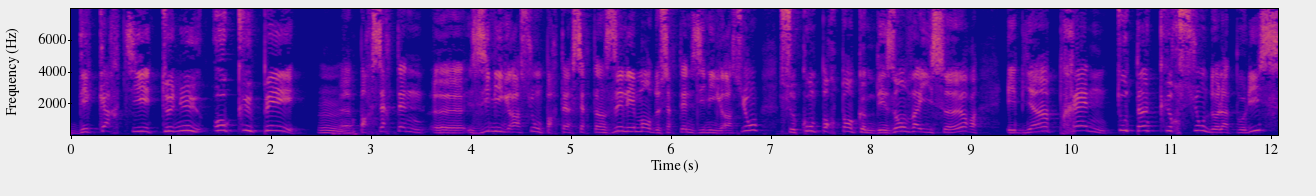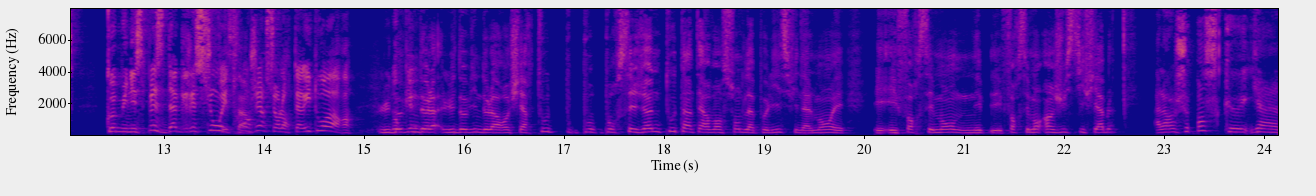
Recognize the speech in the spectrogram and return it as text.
des quartiers tenus, occupés hmm. euh, par certaines euh, immigrations, par certains éléments de certaines immigrations, se comportant comme des envahisseurs, eh bien, prennent toute incursion de la police comme une espèce d'agression étrangère sur leur territoire. Ludovine, de la, Ludovine de la Recherche, pour, ces jeunes, toute intervention de la police finalement est, forcément, est forcément injustifiable? Alors je pense qu'il y a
